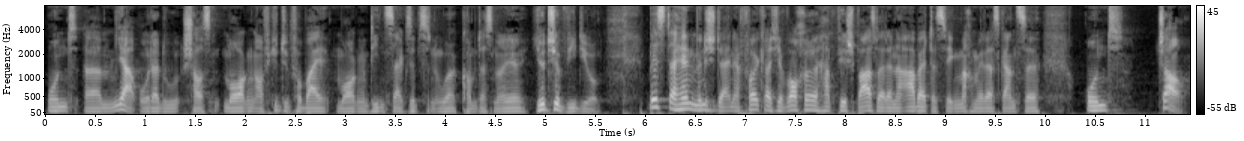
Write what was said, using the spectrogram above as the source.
Und ähm, ja, oder du schaust morgen auf YouTube vorbei. Morgen Dienstag 17 Uhr kommt das neue YouTube-Video. Bis dahin wünsche ich dir eine erfolgreiche Woche. Hab viel Spaß bei deiner Arbeit, deswegen machen wir das Ganze. Und ciao.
